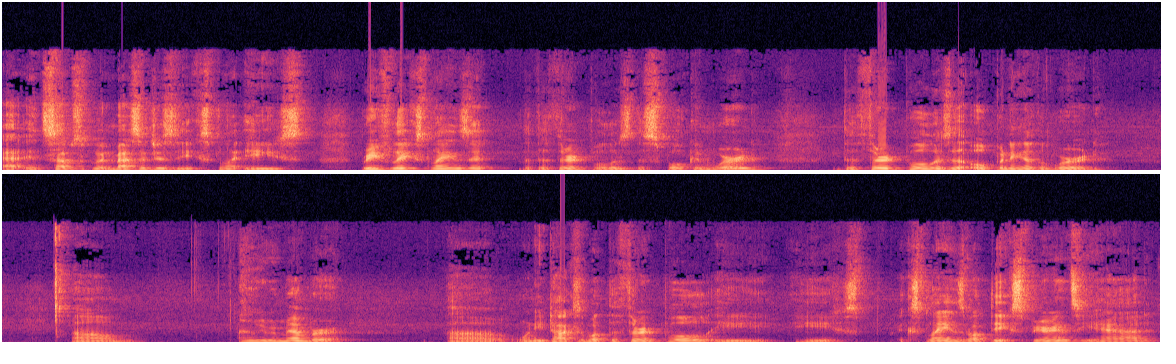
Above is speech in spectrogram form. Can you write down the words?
in subsequent messages he explains briefly explains it that the third pull is the spoken word, the third pull is the opening of the word. Um, and we remember uh, when he talks about the third pull, he he explains about the experience he had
